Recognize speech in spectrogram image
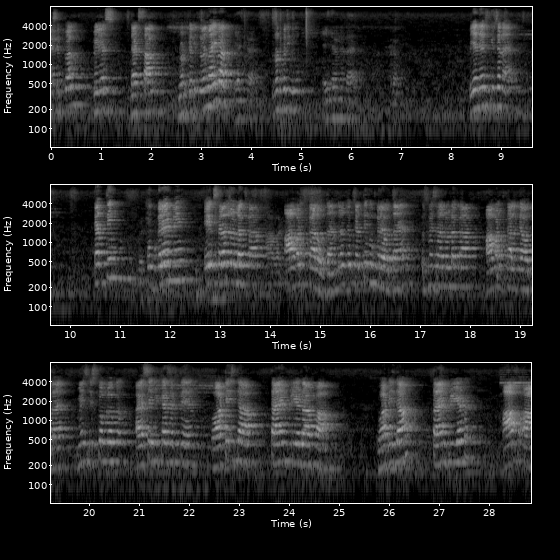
x equal to S that's all note करिए। समझ में आई बात नोट करिए। ये नेक्स्ट क्वेश्चन है। कृत्रिम उपग्रह में एक सरल लोलक का आवर्त काल होता है। मतलब जो कृत्रिम उपग्रह होता है, उसमें सरल लोलक का आवर्त काल क्या होता है? मीन्स इसको हम लोग ऐसे भी कह सकते हैं what is the time period of a, what is the time period of a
